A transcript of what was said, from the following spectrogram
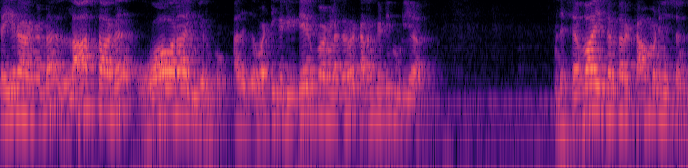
செய்கிறாங்கன்னா லாஸாக ஓவராக இங்கே இருக்கும். அதுக்கு வட்டி கட்டிக்கிட்டே இருப்பாங்களே தவிர கடன் கட்டி முடியாது. இந்த செவ்வாய் சந்திரன் காம்பினேஷன்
